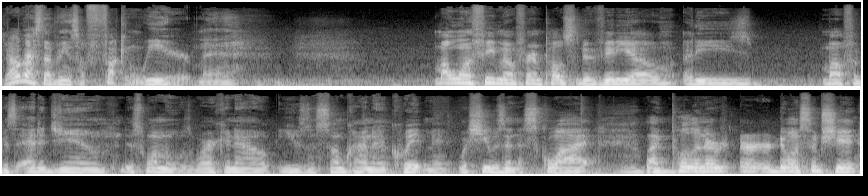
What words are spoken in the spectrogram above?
Y'all gotta stop being so fucking weird, man my one female friend posted a video of these motherfuckers at a gym. This woman was working out using some kind of equipment where she was in a squat, mm-hmm. like pulling her or, or doing some shit,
